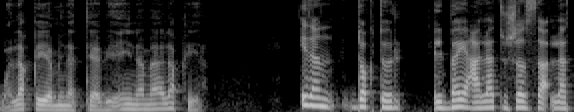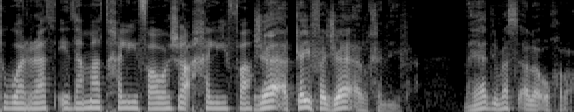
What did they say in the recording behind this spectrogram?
ولقي من التابعين ما لقي. اذا دكتور البيعة لا تجزأ لا تورث إذا مات خليفة وجاء خليفة. جاء كيف جاء الخليفة؟ ما هذه مسألة أخرى.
